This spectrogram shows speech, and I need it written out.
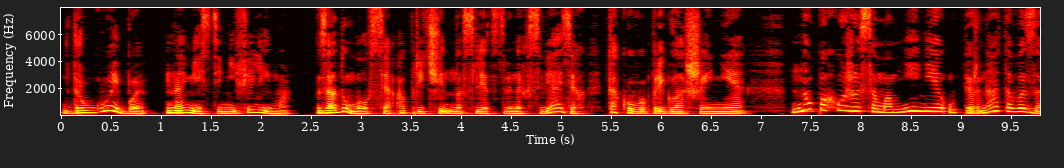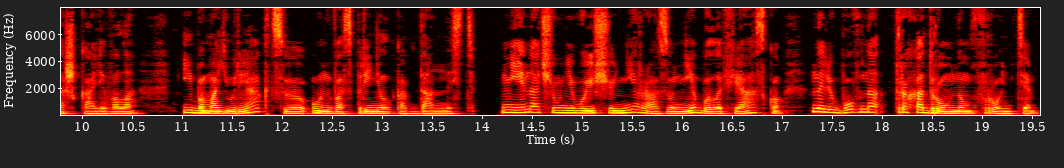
Другой бы на месте Нефилима задумался о причинно-следственных связях такого приглашения, но, похоже, самомнение у Пернатова зашкаливало, ибо мою реакцию он воспринял как данность. Не иначе у него еще ни разу не было фиаско на любовно-траходромном фронте.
